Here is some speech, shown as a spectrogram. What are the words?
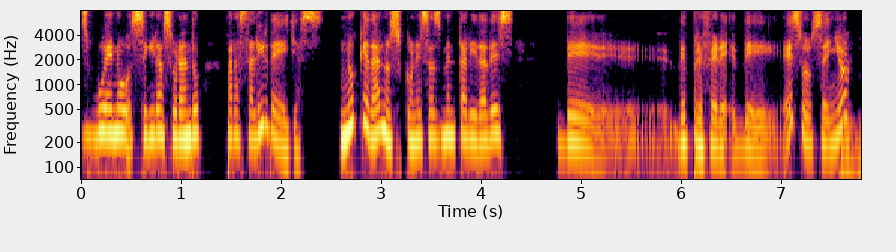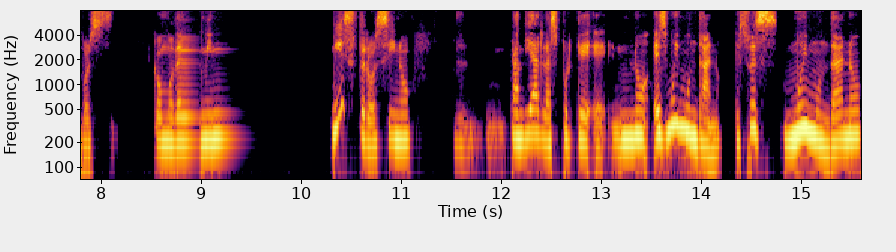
es bueno seguir orando para salir de ellas, no quedarnos con esas mentalidades de, de prefer de eso, Señor, pues como de ministro, sino cambiarlas porque eh, no, es muy mundano, eso es muy mundano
